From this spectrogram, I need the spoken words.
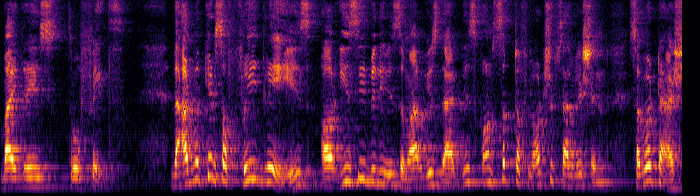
by grace through faith. The advocates of free grace or easy believism argues that this concept of lordship salvation sabotage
